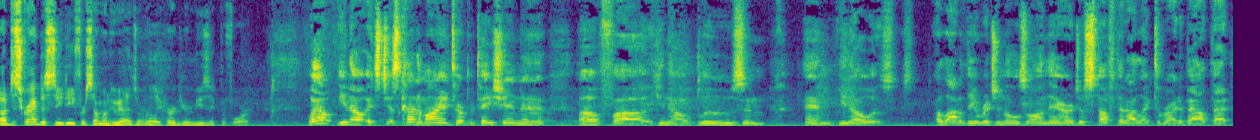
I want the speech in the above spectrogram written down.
Uh, describe the CD for someone who hasn't really heard your music before. Well, you know, it's just kind of my interpretation uh, of uh, you know blues and and you know a lot of the originals on there are just stuff that I like to write about that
